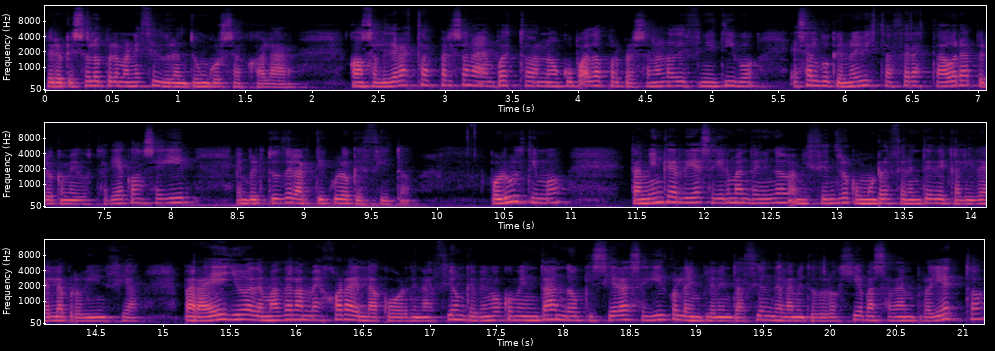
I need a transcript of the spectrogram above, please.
pero que solo permanece durante un curso escolar. Consolidar a estas personas en puestos no ocupados por personal no definitivo es algo que no he visto hacer hasta ahora, pero que me gustaría conseguir en virtud del artículo que cito. Por último, también querría seguir manteniendo a mi centro como un referente de calidad en la provincia. Para ello, además de las mejoras en la coordinación que vengo comentando, quisiera seguir con la implementación de la metodología basada en proyectos,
